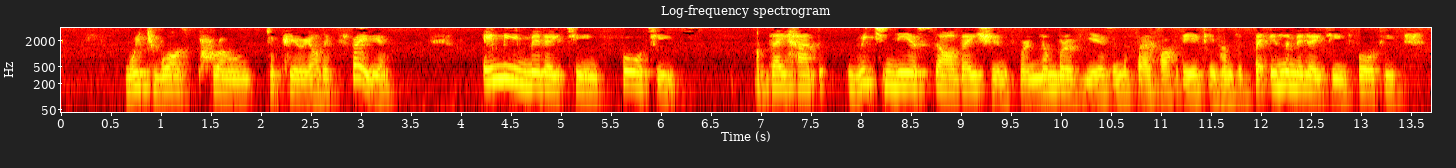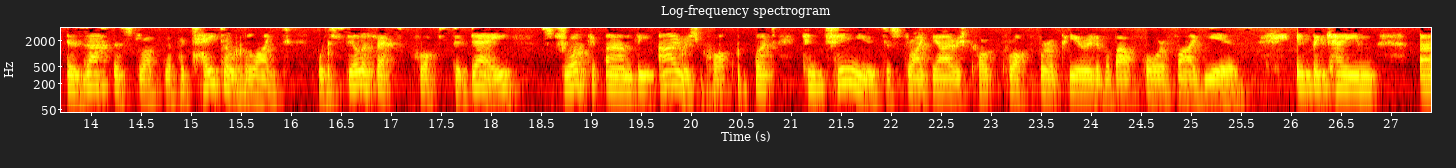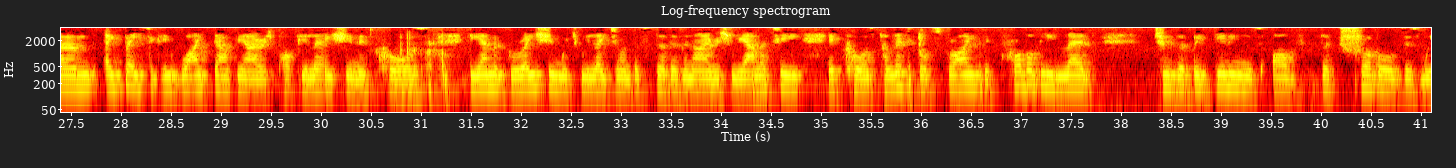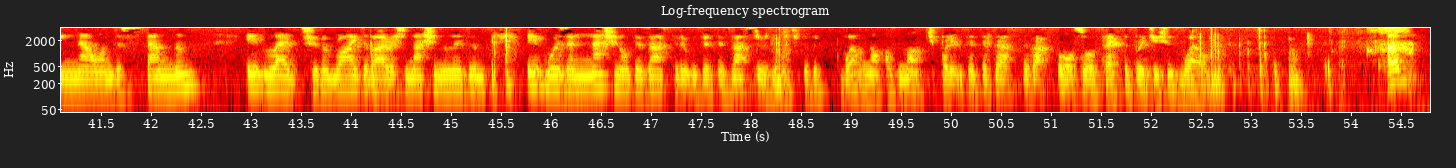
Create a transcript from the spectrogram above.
which was prone to periodic failure. In the mid 1840s, they had reached near starvation for a number of years in the first half of the 1800s, but in the mid 1840s, disaster struck. The potato blight, which still affects crops today, struck um, the Irish crop, but continued to strike the Irish crop for a period of about four or five years. It became um, it basically wiped out the Irish population. It caused the emigration, which we later understood as an Irish reality. It caused political strife. It probably led to the beginnings of the troubles as we now understand them. It led to the rise of Irish nationalism. It was a national disaster. It was a disaster as much for the, well, not as much, but it was a disaster that also affected the British as well. Um,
